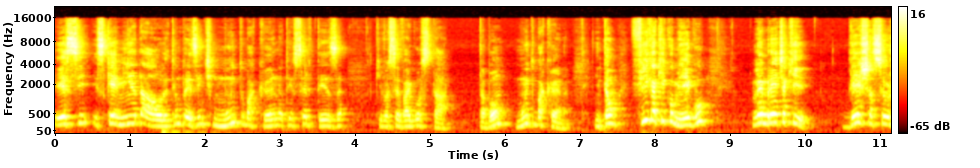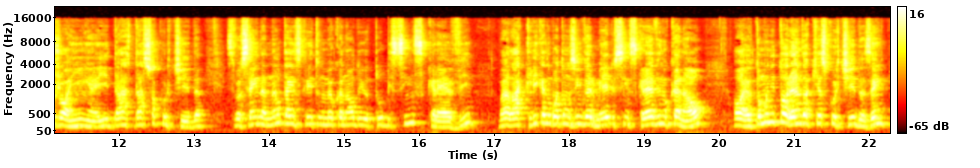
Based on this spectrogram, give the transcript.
esse esqueminha da aula. Eu tenho um presente muito bacana, eu tenho certeza que você vai gostar, tá bom? Muito bacana. Então, fica aqui comigo. Lembrete aqui, deixa seu joinha aí, dá, dá sua curtida. Se você ainda não está inscrito no meu canal do YouTube, se inscreve. Vai lá, clica no botãozinho vermelho, se inscreve no canal. Ó, eu estou monitorando aqui as curtidas, hein?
